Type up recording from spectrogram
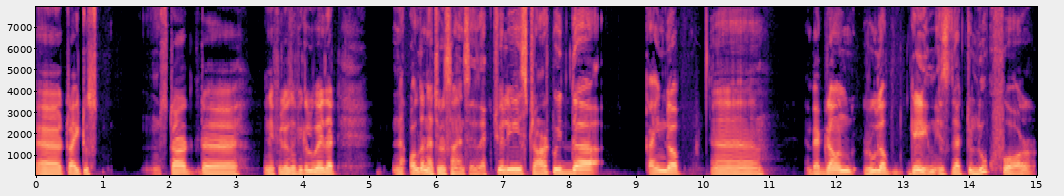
uh, try to st- start uh, in a philosophical way that na- all the natural sciences actually start with the kind of uh, background rule of game is that to look for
